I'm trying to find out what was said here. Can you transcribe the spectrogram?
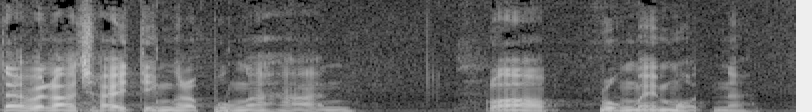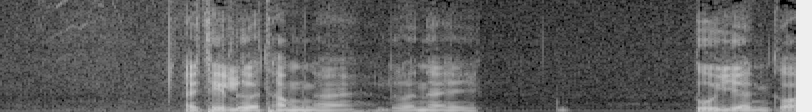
แต่เวลาใช้จริงเวลาปรุงอาหาร ก็ ปรุงไม่หมดนะไอ้ที่เหลือทำไงเหลือในตู้เย็นก็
